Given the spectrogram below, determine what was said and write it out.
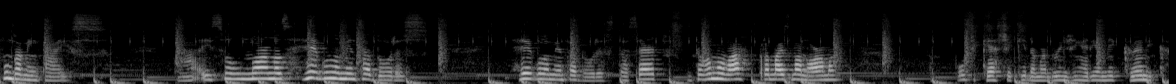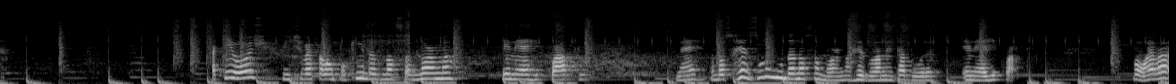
fundamentais, tá? E são normas regulamentadoras, regulamentadoras, tá certo? Então vamos lá para mais uma norma, podcast aqui da Madu Engenharia Mecânica. Aqui hoje a gente vai falar um pouquinho da nossa norma NR4, né? O nosso resumo da nossa norma regulamentadora NR4. Bom, ela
